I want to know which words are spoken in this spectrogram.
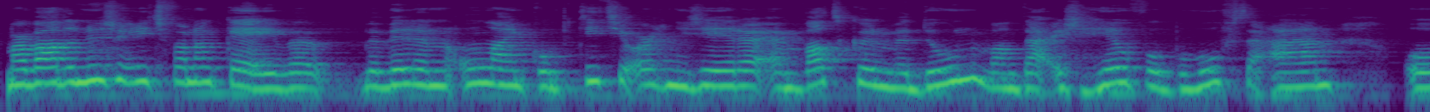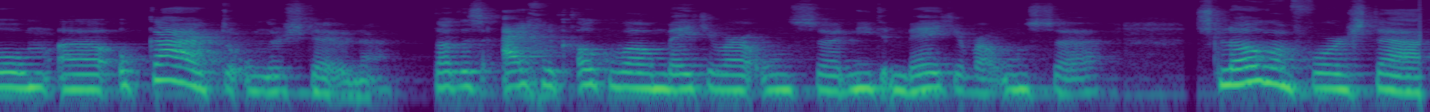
Maar we hadden nu zoiets van: oké, we, we willen een online competitie organiseren. En wat kunnen we doen? Want daar is heel veel behoefte aan om uh, elkaar te ondersteunen. Dat is eigenlijk ook wel een beetje waar ons, niet een beetje, waar onze slogan voor staat.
